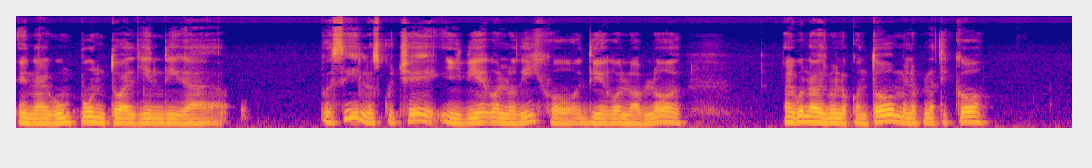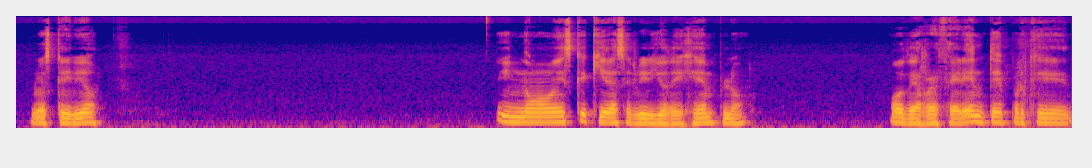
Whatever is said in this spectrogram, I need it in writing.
en algún punto alguien diga, pues sí, lo escuché y Diego lo dijo, Diego lo habló, alguna vez me lo contó, me lo platicó, lo escribió. Y no es que quiera servir yo de ejemplo o de referente porque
